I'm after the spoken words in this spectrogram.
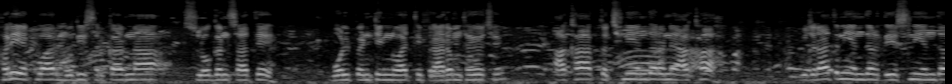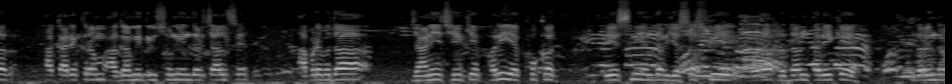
ફરી એકવાર મોદી સરકારના સ્લોગન સાથે વોલ પેઇન્ટિંગનો આજથી પ્રારંભ થયો છે. આખા કચ્છની અંદર અને આખા ગુજરાતની અંદર, દેશની અંદર આ કાર્યક્રમ આગામી દિવસોની અંદર ચાલશે. આપણે બધા જાણીએ છીએ કે ફરી એક વખત દેશની અંદર યશસ્વી વડાપ્રધાન તરીકે નરેન્દ્ર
